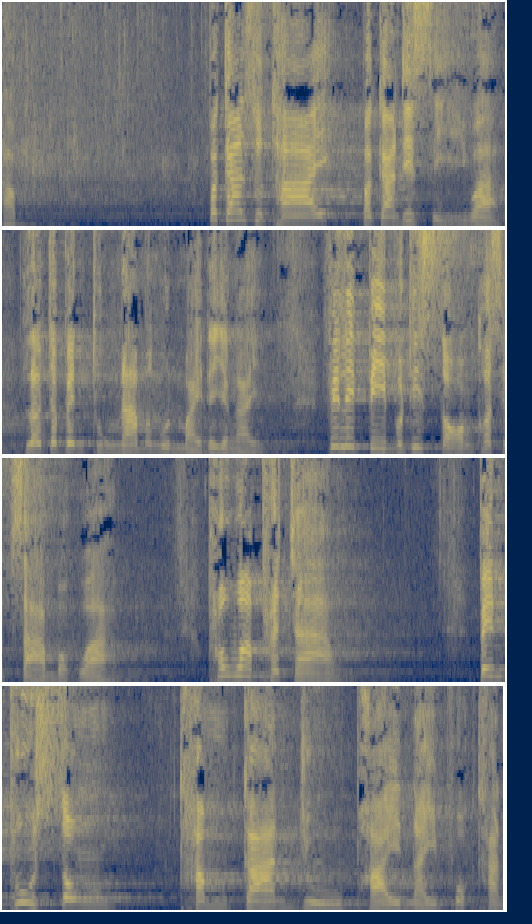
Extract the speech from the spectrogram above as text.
ครับ ประการสุดท้ายประการที่สี่ว่าเราจะเป็นถุงน้ำองุ่นใหม่ได้ยังไง ฟิลิปปีบทที่สองข้อสิบสามบอกว่า เพราะว่าพระเจ้าเป็นผู้ทรงทำการอยู่ภายในพวกท่าน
